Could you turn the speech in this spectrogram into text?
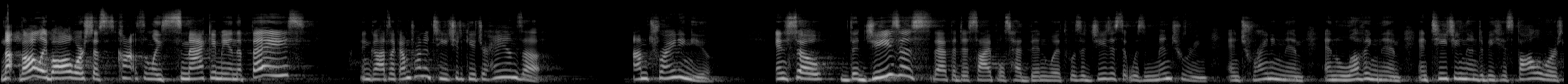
not volleyball, where stuff's constantly smacking me in the face. And God's like, I'm trying to teach you to get your hands up. I'm training you. And so the Jesus that the disciples had been with was a Jesus that was mentoring and training them and loving them and teaching them to be his followers.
